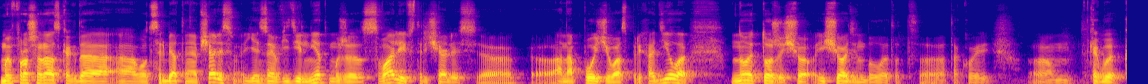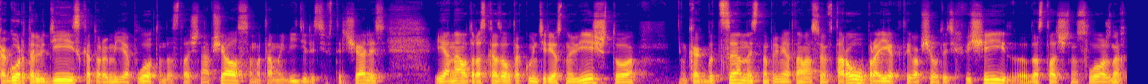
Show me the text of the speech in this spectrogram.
Мы в прошлый раз, когда а, вот с ребятами общались, я не знаю, видели нет, мы же с Валей встречались, а, она позже вас приходила, но это тоже еще, еще один был этот а, такой, а, как бы когорта людей, с которыми я плотно достаточно общался, мы там и виделись, и встречались, и она вот рассказывала такую интересную вещь, что как бы ценность, например, там, особенно второго проекта и вообще вот этих вещей э, достаточно сложных,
